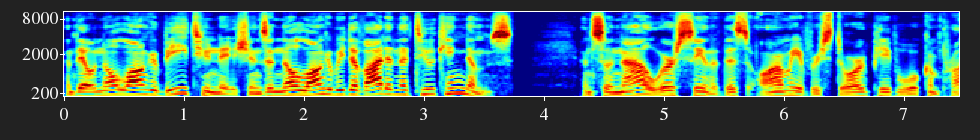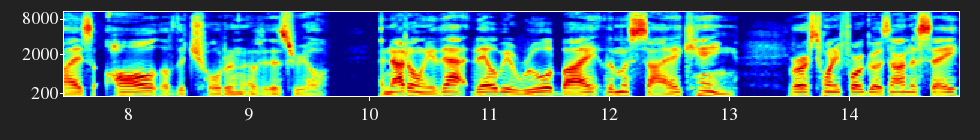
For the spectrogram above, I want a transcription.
And they will no longer be two nations and no longer be divided into two kingdoms. And so now we're seeing that this army of restored people will comprise all of the children of Israel. And not only that, they'll be ruled by the Messiah King. Verse 24 goes on to say,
